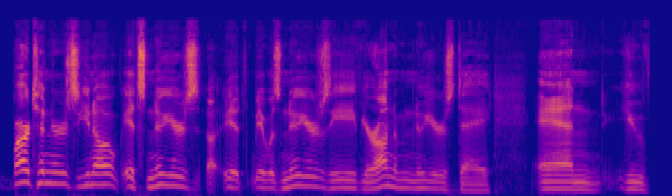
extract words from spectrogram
bartenders, you know, it's New Year's. Uh, it it was New Year's Eve. You're on New Year's Day, and you've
